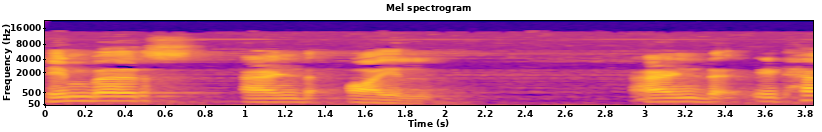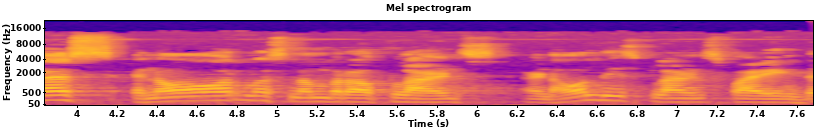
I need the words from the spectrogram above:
timbers and oil. And it has enormous number of plants and all these plants find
